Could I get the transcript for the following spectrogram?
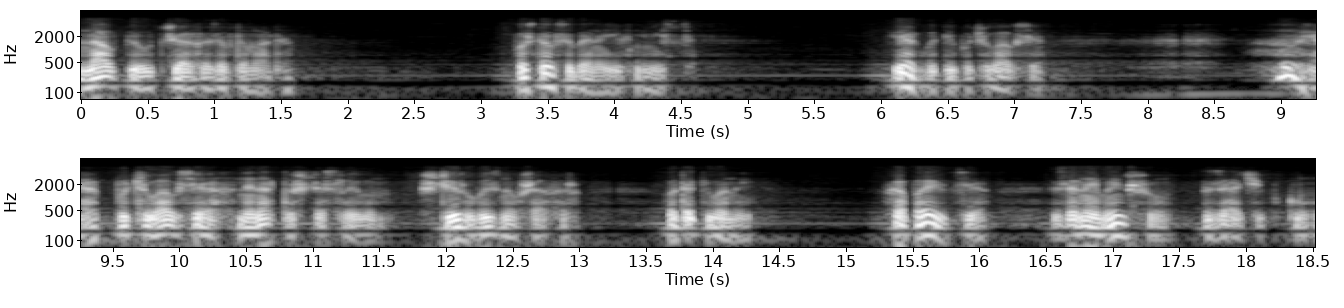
навпіл черга з автомата? Постав себе на їхнє місце. Як би ти почувався? Ну, я б почувався не надто щасливим, щиро визнав шафер. Отак і вони. Хапаються за найменшу зачіпку.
